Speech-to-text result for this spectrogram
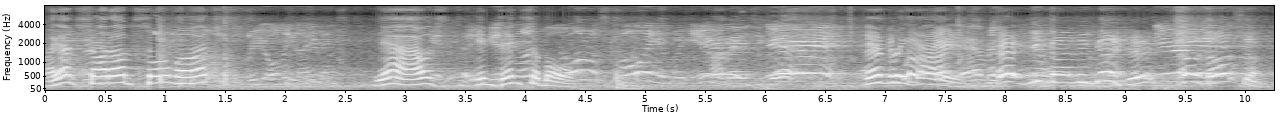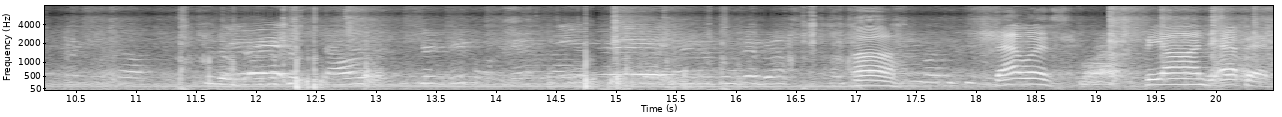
I got shot up so much. Were you only knifing? Yeah, I was Did you one? invincible. Was calling him, but you. How many did you get? Everybody. Hey, you got me good, dude. That was awesome. See those guys up in the showers, shooting people the game. Uh, that was beyond epic.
